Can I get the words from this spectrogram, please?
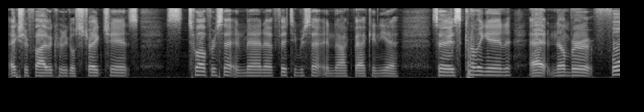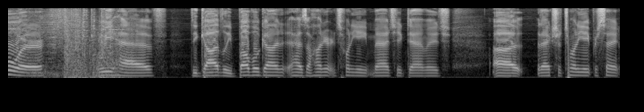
extra 5 in critical strike chance, 12% in mana, 15% in knockback, and yeah. So it's coming in at number 4, we have the Godly Bubble Gun. It has 128 magic damage, uh, an extra 28%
